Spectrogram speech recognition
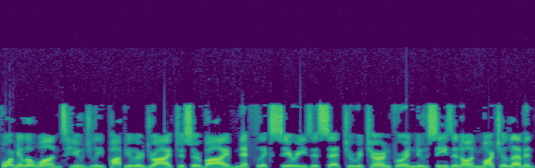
Formula One's hugely popular Drive to Survive Netflix series is set to return for a new season on March 11.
